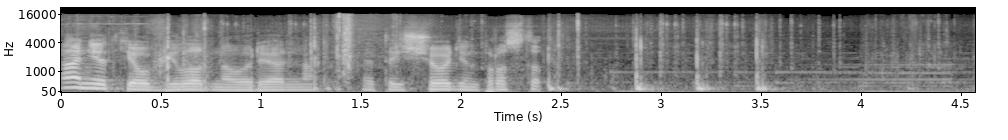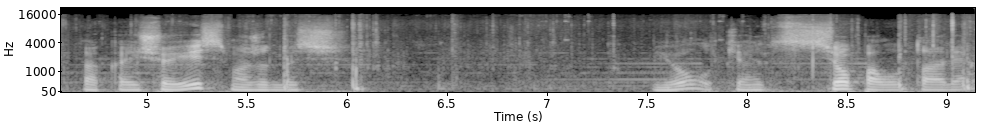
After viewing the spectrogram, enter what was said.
А, нет, я убил одного, реально. Это еще один просто. Так, а еще есть, может быть? Елки, все полутали.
